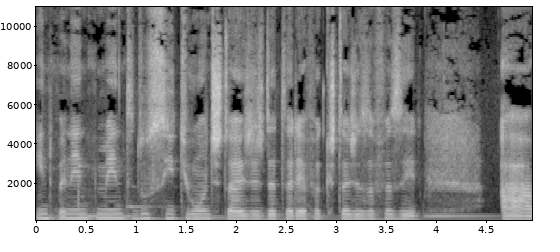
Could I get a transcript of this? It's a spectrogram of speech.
independentemente do sítio onde estejas, da tarefa que estejas a fazer há,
